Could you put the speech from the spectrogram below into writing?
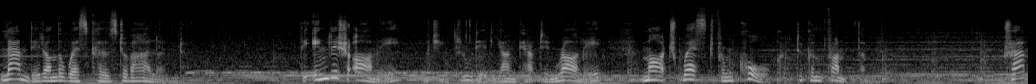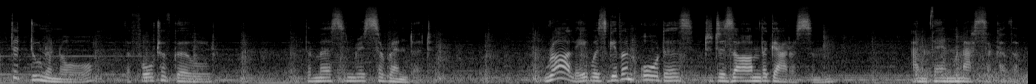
landed on the west coast of Ireland. The English army, which included young Captain Raleigh, marched west from Cork to confront them. Trapped at Dunanore, the fort of gold, the mercenaries surrendered. Raleigh was given orders to disarm the garrison and then massacre them.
